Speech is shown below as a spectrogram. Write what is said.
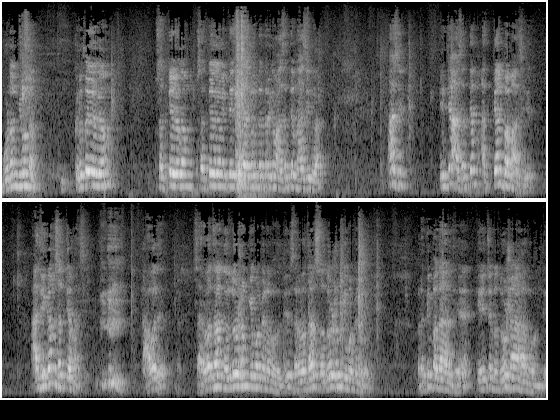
गुणं न्यूनं। कृतयुगं सत्ययुगं सत्ययुगम् इत्यस्य तात्पर्यं तत्र किम्? असत्यं नासीत् वा? आसीत्। किञ्च असत्यम् अत्यल्पमासीत् अधिकं सत्यमासीत् तावदेव सर्वथा निर्दोषं किमपि सर्वथा सदोषं किमपि प्रतिपदार्थे केचन दोषाः भवन्ति,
